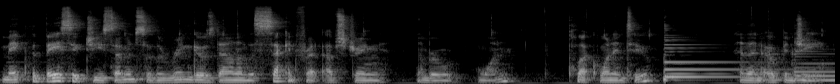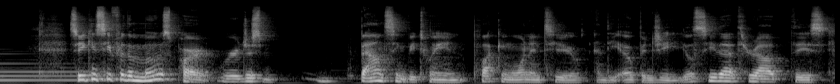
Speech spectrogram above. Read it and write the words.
make the basic G7 so the ring goes down on the second fret of string number 1, pluck 1 and 2, and then open G. So you can see for the most part, we're just bouncing between plucking one and two and the open G. You'll see that throughout these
